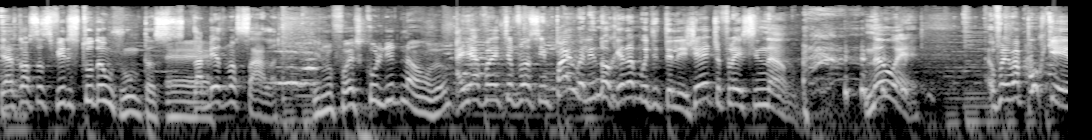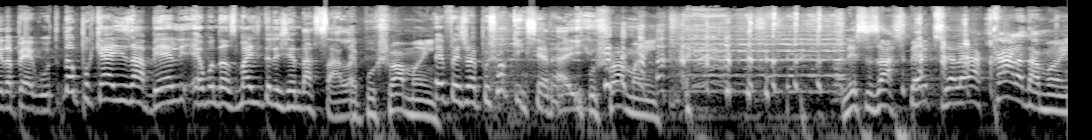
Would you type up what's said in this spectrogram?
e as nossas filhas estudam juntas, É. na mesma sala. E não foi escolhido, não, viu? Aí a Valentina falou assim: pai, o Eli Nogueira é muito inteligente. Eu falei assim: não, não é. Eu falei, mas por que? Na pergunta. Não, porque a Isabelle é uma das mais inteligentes da sala. É, puxou a mãe. Eu falei assim, mas puxou quem será aí? Puxou a mãe. Nesses aspectos, ela é a cara da mãe.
